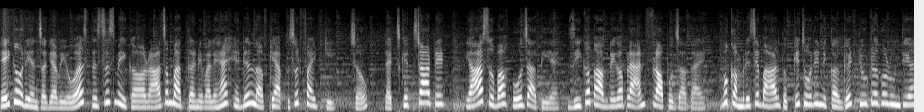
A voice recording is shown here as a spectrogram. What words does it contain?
हे कोरियन जगह व्यूअर्स दिस इज़ मेका और आज हम बात करने वाले हैं हिडन लव के एपिसोड फाइव की। सो लेट्स गेट स्टार्टेड यहाँ सुबह हो जाती है। जी का भागने का प्लान फ्लॉप हो जाता है। वो कमरे से बाहर दुख के चोरी निकल कर ट्यूटर को ढूंढती है।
